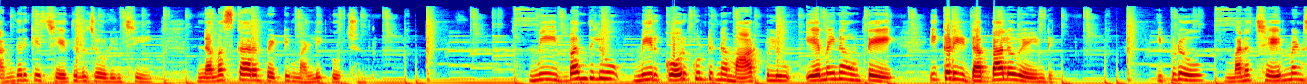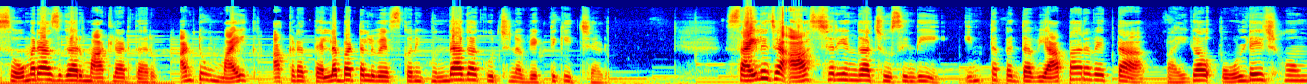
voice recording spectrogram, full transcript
అందరికీ చేతులు జోడించి నమస్కారం పెట్టి మళ్ళీ కూర్చుంది. మీ ఇబ్బందులు మీరు కోరుకుంటున్న మార్పులు ఏమైనా ఉంటే ఇక్కడ ఈ డబ్బాలో వేయండి. ఇప్పుడు మన చైర్మన్ సోమరాజు గారు మాట్లాడతారు అంటూ మైక్ అక్కడ తెల్ల బట్టలు వేసుకొని హుందాగా కూర్చున్న వ్యక్తికి ఇచ్చాడు. శైలజ ఆశ్చర్యంగా చూసింది ఇంత పెద్ద వ్యాపారవేత్త పైగా ఓల్డేజ్ హోమ్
